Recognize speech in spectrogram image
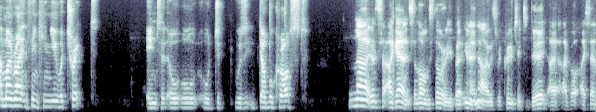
Am I right in thinking you were tricked into or or, or ju- was it double crossed? No, it's again, it's a long story, but you know, no, I was recruited to do it. I, I, I said,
